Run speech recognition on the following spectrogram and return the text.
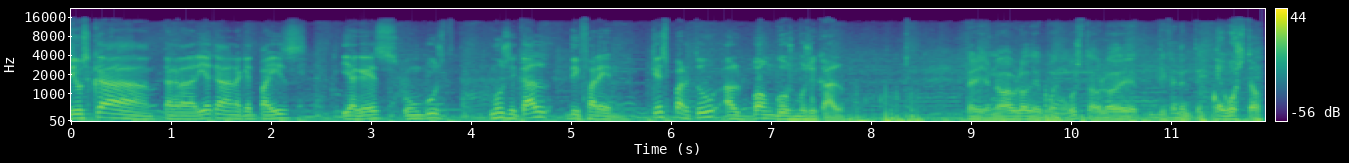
Dius que t'agradaria que en aquest país hi hagués un gust musical diferent. Què és per tu el bon gust musical? pero yo no hablo de buen gusto, hablo de diferente. De gusto.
